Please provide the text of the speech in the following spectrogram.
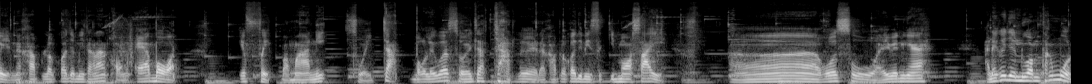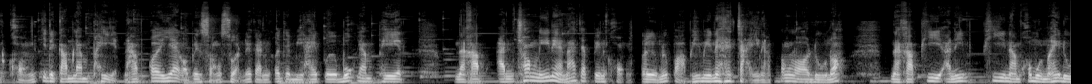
ยนะครับแล้วก็จะมีทางด้านของแอร์บอร์ด เอฟเฟกประมาณนี้สวยจัดบอกเลยว่าสวยจัดๆเลยนะครับ แล้วก็จะมีสกินมอไซค์อ่าโคตรสวยเป็นไง อันนี้ก็จะรวมทั้งหมดของกิจกรรมแรมเพจนะครับ ก็แยกออกเป็น 2 ส่วนด้วยกัน ก็จะมีไฮเปอร์บุ๊กแรมเพจนะครับ อันช่องนี้เนี่ยน่าจะเป็นของเติมหรือเปล่าพี่ไม่แน่ใจนะครับ ต้องรอดูเนาะนะครับพี่อันนี้พี่นำข้อมูลมาให้ดู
